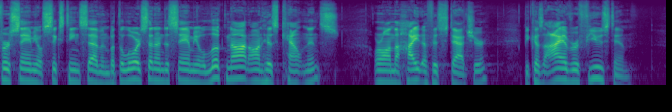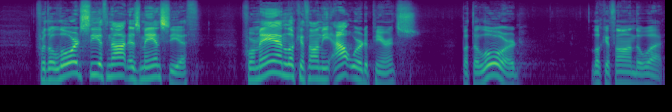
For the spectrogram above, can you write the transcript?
1 Samuel 16, 7. But the Lord said unto Samuel, Look not on his countenance or on the height of his stature, because I have refused him. For the Lord seeth not as man seeth, for man looketh on the outward appearance but the Lord looketh on the what?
